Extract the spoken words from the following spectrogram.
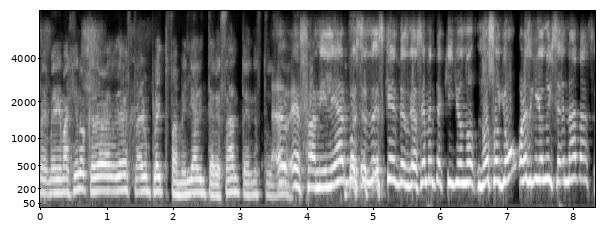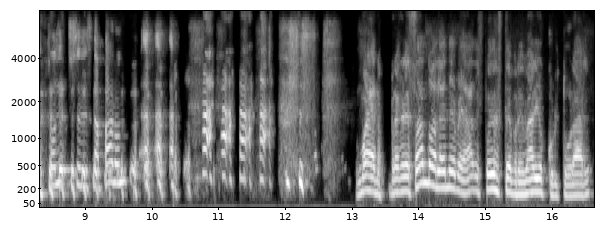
me, imagino que debes traer un pleito familiar interesante en estos días. Eh, familiar, pues es, que desgraciadamente aquí yo no, no soy yo, ahora sí que yo no hice nada, solitos se destaparon. bueno, regresando a la NBA, después de este brevario cultural,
